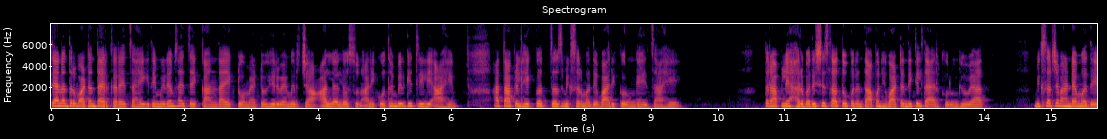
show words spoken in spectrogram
त्यानंतर वाटण तयार करायचं आहे. इथे मिडियम साईजचा एक कांदा एक टोमॅटो हिरव्या मिरच्या आलं लसूण आणि कोथिंबीर घेतलेली आहे. आता आपल्याला हे कच्चंच मिक्सरमध्ये बारीक करून घ्यायचं आहे. तर आपले हरभरे शिजतात तोपर्यंत आपण हे वाटण देखील तयार करून घेऊयात. मिक्सरच्या भांड्यामध्ये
